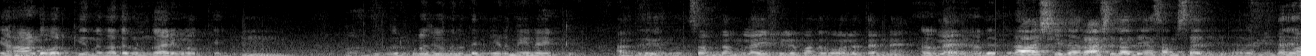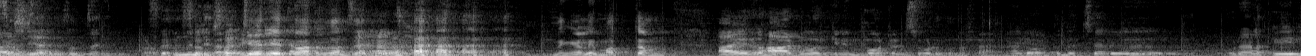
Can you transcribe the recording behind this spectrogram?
ഈ ഹാർഡ് വർക്ക് ചെയ്യുന്ന കഥകളും കാര്യങ്ങളൊക്കെ അതിനൊരു പ്രചോദനം തന്നെയാണ് മെയിനായിട്ട്. അത് സ്വന്തം ലൈഫിലും അതുപോലെ തന്നെ റാഷിദ റാഷിദ അധികം സംസാരിക്കില്ല അല്ലേ? മിതഭാഷിയാണ് സംസാരിക്കും. പറ്റിയൊരു മാത്രം നിങ്ങൾ മൊത്തം ആ ഒരു ഹാർഡ് വർക്കിന് ഇമ്പോർട്ടൻസ് കൊടുക്കുന്ന ഫാമിലി ഹാർഡ് വർക്ക് എന്ന് വെച്ചാൽ ഒരാളെ കീഴിൽ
